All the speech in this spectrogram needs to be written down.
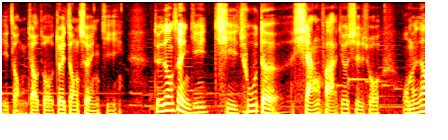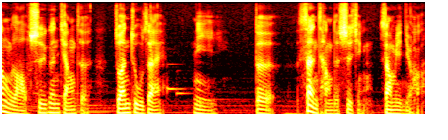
一种叫做追踪摄影机。追踪摄影机起初的想法就是说。我们让老师跟讲者专注在你的擅长的事情上面就好。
